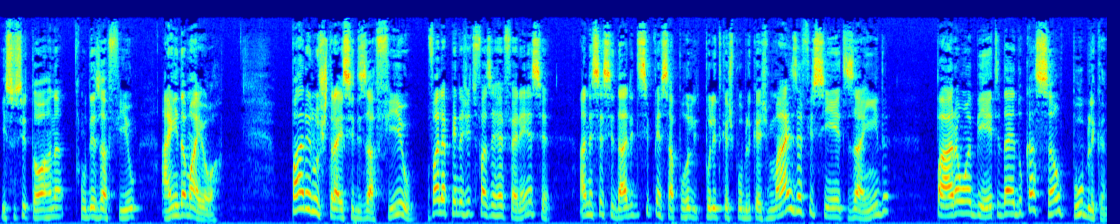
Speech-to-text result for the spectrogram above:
isso se torna um desafio ainda maior. Para ilustrar esse desafio, vale a pena a gente fazer referência à necessidade de se pensar por políticas públicas mais eficientes ainda para um ambiente da educação pública.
